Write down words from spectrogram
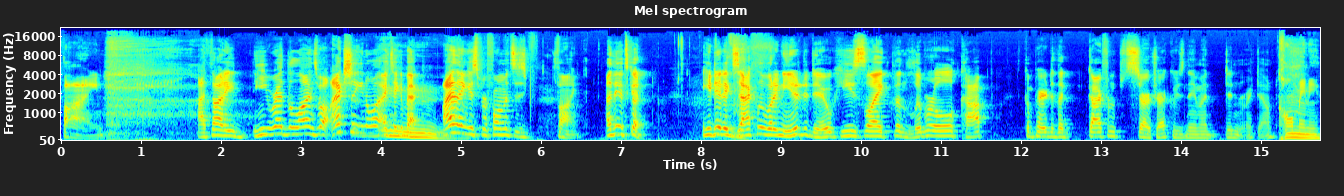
fine. I thought he he read the lines well. Actually, you know what? I take it back. Hmm. I think his performance is fine. I think it's good. He did exactly what he needed to do. He's like the liberal cop compared to the guy from Star Trek, whose name I didn't write down. Colm Meaney.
